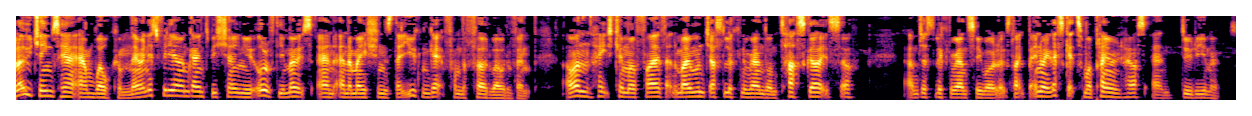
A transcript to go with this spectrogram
Hello, James here and welcome. Now in this video I'm going to be showing you all of the emotes and animations that you can get from the Third World event. I'm on HTML5 at the moment, just looking around on Tuska itself. I'm just looking around to see what it looks like. But anyway, let's get to my player house and do the emotes.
